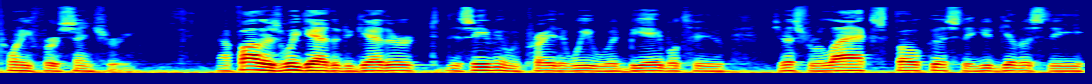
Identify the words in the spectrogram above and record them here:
21st century. Now, Father, as we gather together this evening, we pray that we would be able to just relax, focus, that you'd give us the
